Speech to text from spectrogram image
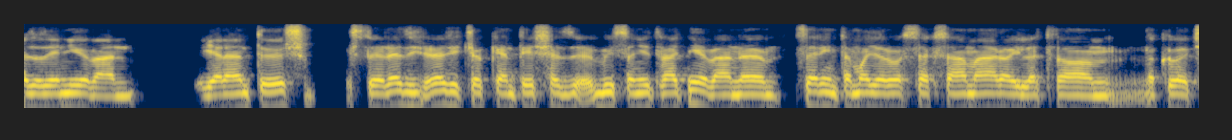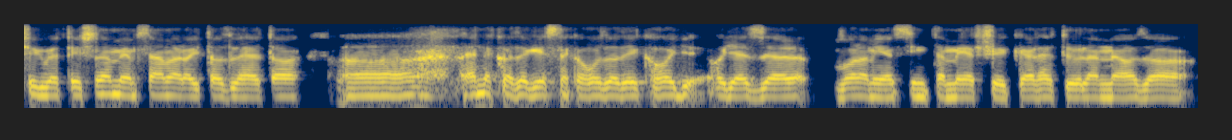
ez azért nyilván jelentős, és a rezsicsökkentéshez viszonyítva, hát nyilván szerintem Magyarország számára, illetve a, költségvetés nem számára itt az lehet a, a, ennek az egésznek a hozadéka, hogy, hogy ezzel valamilyen szinten mérsékelhető lenne az a,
